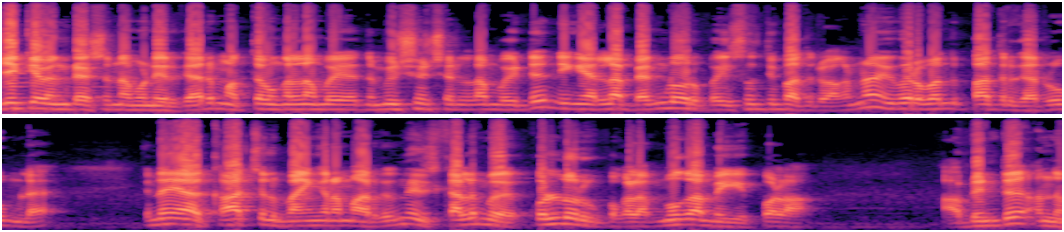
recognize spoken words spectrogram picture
ஜி கே வெங்கடேஷ் என்ன பண்ணியிருக்காரு மற்றவங்கெல்லாம் போய் இந்த மியூசிஷியன்லாம் போயிட்டு நீங்கள் எல்லாம் பெங்களூர் போய் சுற்றி பார்த்துட்டு வாங்கன்னா இவர் வந்து பார்த்துருக்காரு ரூமில் என்னையா காய்ச்சல் பயங்கரமாக இருக்குது நீ கிளம்பு கொல்லூருக்கு போகலாம் மூகாம்பிகை போகலாம் அப்படின்ட்டு அந்த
